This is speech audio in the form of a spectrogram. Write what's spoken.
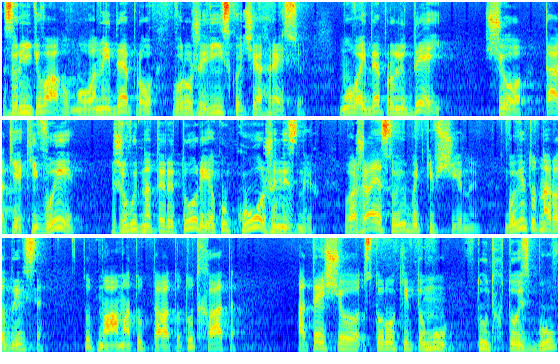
Зверніть увагу, мова не йде про вороже військо чи агресію. Мова йде про людей, що так як і ви, живуть на території, яку кожен із них вважає своєю батьківщиною. Бо він тут народився, тут мама, тут тато, тут хата. А те, що 100 років тому тут хтось був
